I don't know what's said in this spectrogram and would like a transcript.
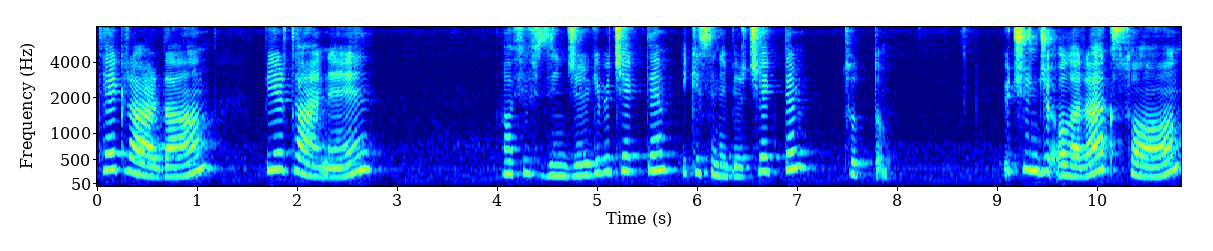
Tekrardan bir tane hafif zincir gibi çektim. İkisini bir çektim. Tuttum. Üçüncü olarak son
